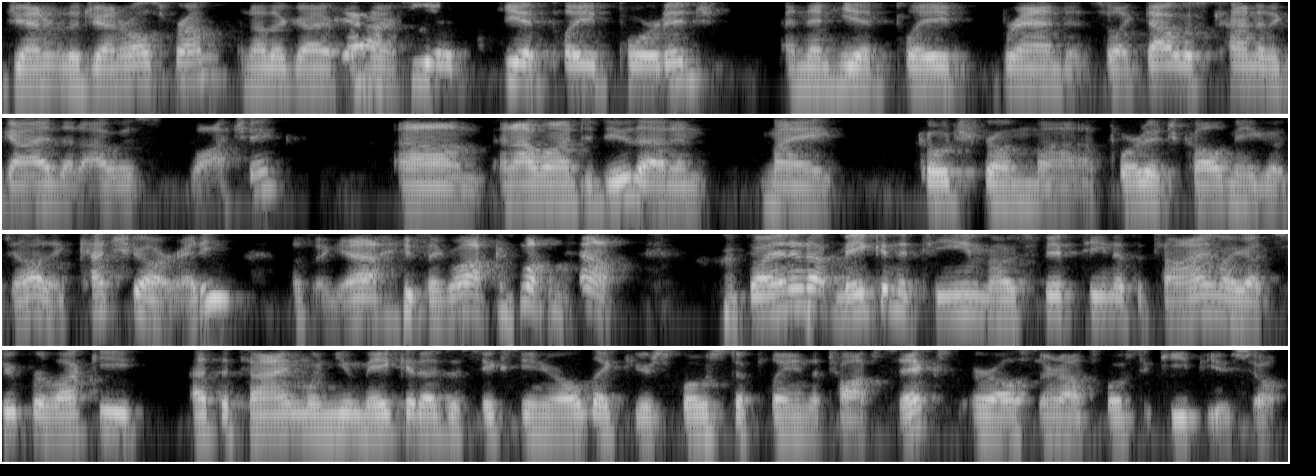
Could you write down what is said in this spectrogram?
Gen- the general's from. Another guy from yeah. there. He had he had played Portage, and then he had played Brandon. So like that was kind of the guy that I was watching, um, and I wanted to do that. And my coach from uh, Portage called me. He goes, "Oh, they cut you already?" I was like, "Yeah." He's like, "Wow, come on down." so I ended up making the team. I was 15 at the time. I got super lucky at the time when you make it as a 16 year old. Like you're supposed to play in the top six, or else they're not supposed to keep you. So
